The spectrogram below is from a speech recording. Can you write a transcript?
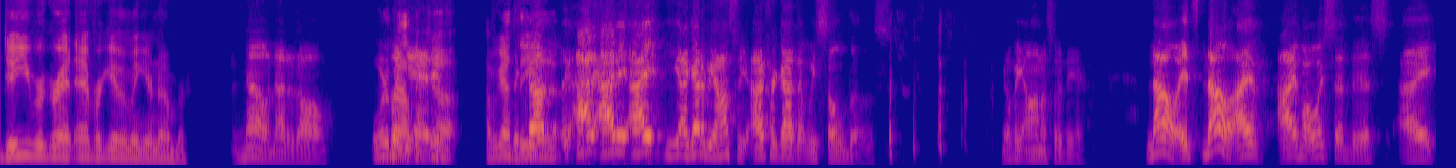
Do you regret ever giving me your number? No, not at all. What But about yeah, the cup? I've got The the, cup, uh, I, I, I, I got to be honest with you. I forgot that we sold those. I'll be honest with you. No, it's no. I've I've always said this. I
